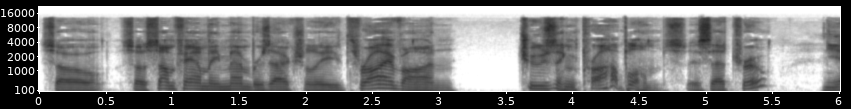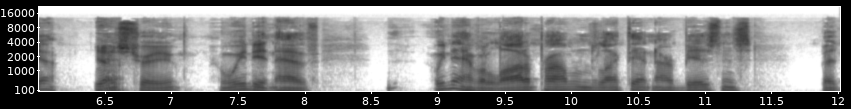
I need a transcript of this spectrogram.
So, so some family members actually thrive on choosing problems. Is that true? Yeah, Yeah. that's true. We didn't have we didn't have a lot of problems like that in our business, but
